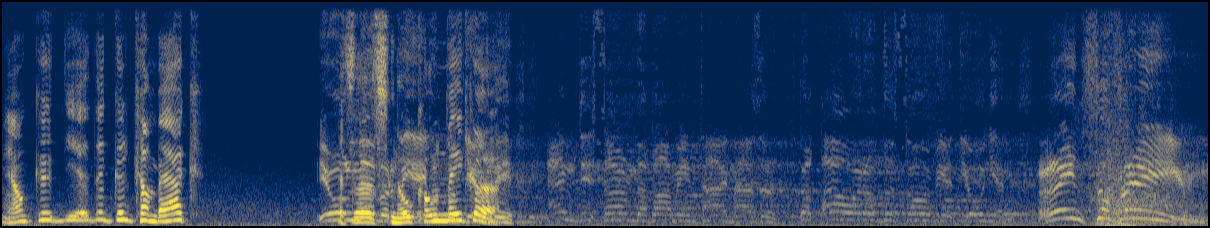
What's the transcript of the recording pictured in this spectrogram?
you know, good, yeah, the good comeback. You'll That's a never snow be cone maker. And disarm the bombing time hazard. The power of the Soviet Union reigns supreme.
